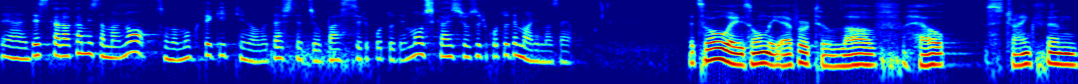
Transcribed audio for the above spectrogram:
でですから神様のその目的っていうのは私たちを罰することでも仕返しをすることでもありません It's always only ever to love, help, strengthen,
